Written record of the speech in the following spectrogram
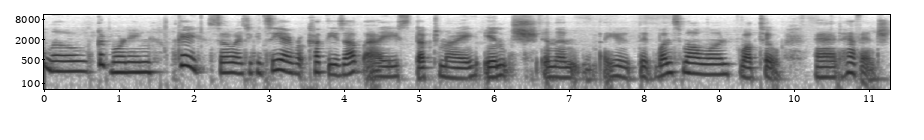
Hello, good morning. Okay, so as you can see, I cut these up. I stuck to my inch and then I did one small one, well, two, and half inch.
